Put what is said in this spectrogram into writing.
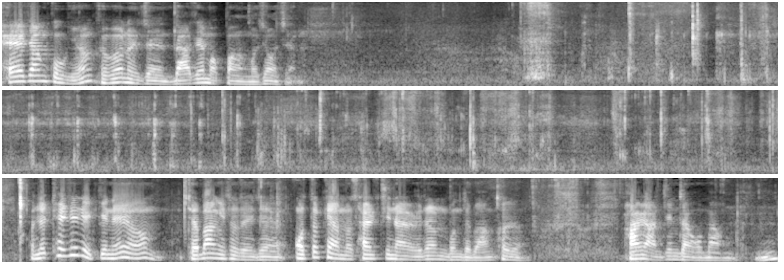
해장국이요? 그거는 이제 낮에 먹방한 거죠, 어제. 근데 체질이 있긴 해요. 제 방에서도 이제 어떻게 하면 살찌나요 이런 분들 많거든. 살이 안 찐다고 막. 음?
